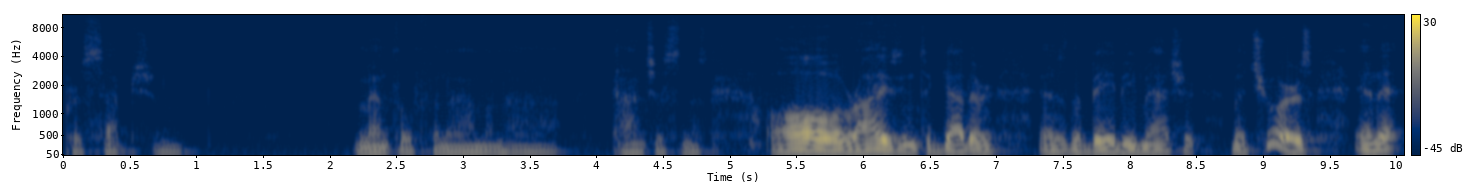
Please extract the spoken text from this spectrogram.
perception, mental phenomena, consciousness, all arising together as the baby mature, matures. And that,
